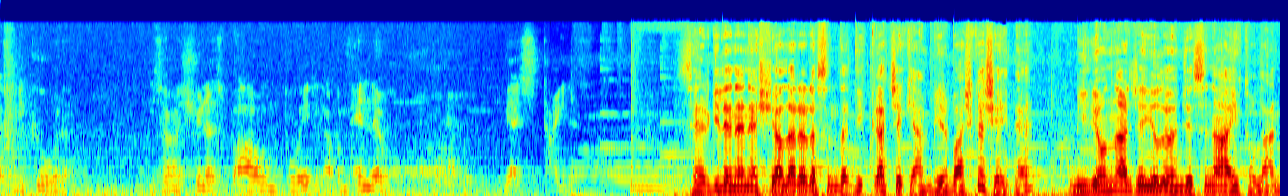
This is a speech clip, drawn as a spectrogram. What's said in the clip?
Figuren. Die sagen, schön als Baum, Poetik, aber am Ende wie ein Stein. Sergilenen eşyalar arasında dikkat çeken bir başka şey de milyonlarca yıl öncesine ait olan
